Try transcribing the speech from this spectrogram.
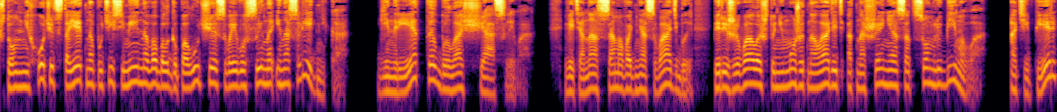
что он не хочет стоять на пути семейного благополучия своего сына и наследника. Генриетта была счастлива, ведь она с самого дня свадьбы переживала, что не может наладить отношения с отцом любимого, а теперь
